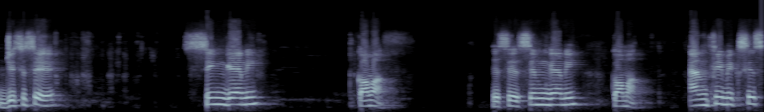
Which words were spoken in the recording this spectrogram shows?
जिससे सिंगेमी कॉमा जैसे सिमगैमी कॉमा एम्फीमिक्सिस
